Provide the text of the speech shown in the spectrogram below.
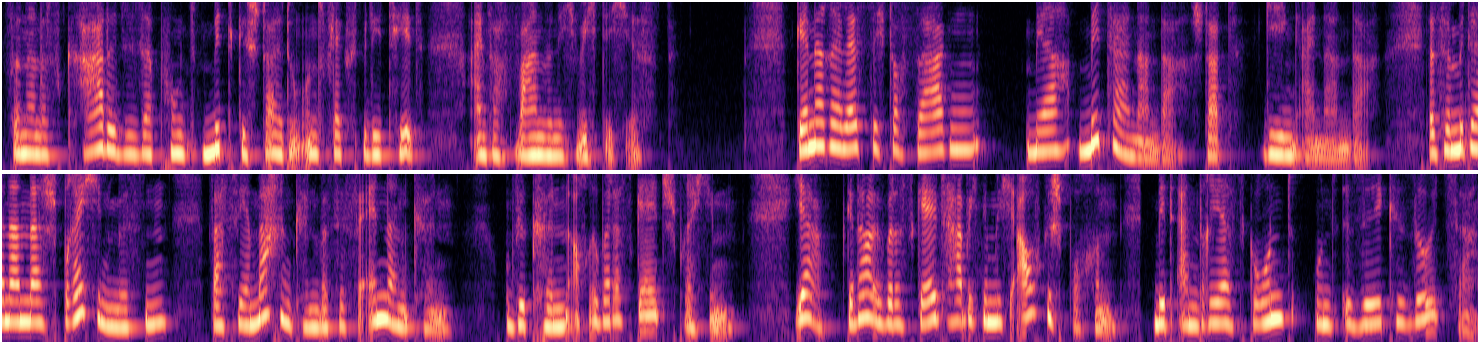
sondern dass gerade dieser Punkt Mitgestaltung und Flexibilität einfach wahnsinnig wichtig ist. Generell lässt sich doch sagen, mehr miteinander statt gegeneinander. Dass wir miteinander sprechen müssen, was wir machen können, was wir verändern können. Und wir können auch über das Geld sprechen. Ja, genau, über das Geld habe ich nämlich auch gesprochen mit Andreas Grund und Silke Sulzer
